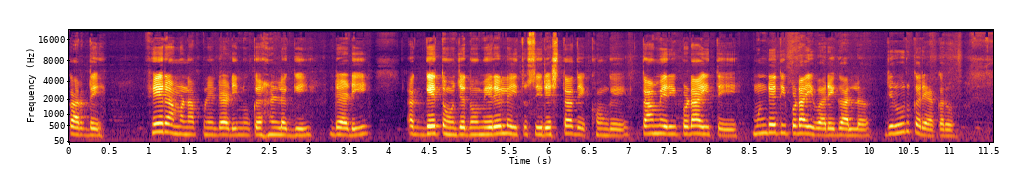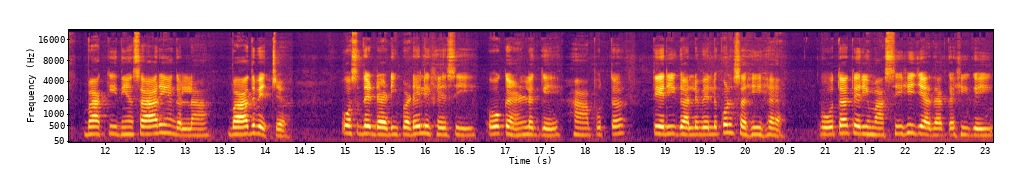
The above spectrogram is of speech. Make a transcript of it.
ਕਰਦੇ ਫਿਰ ਅਮਨ ਆਪਣੇ ਡੈਡੀ ਨੂੰ ਕਹਿਣ ਲੱਗੀ, ਡੈਡੀ, ਅੱਗੇ ਤੋਂ ਜਦੋਂ ਮੇਰੇ ਲਈ ਤੁਸੀਂ ਰਿਸ਼ਤਾ ਦੇਖੋਗੇ ਤਾਂ ਮੇਰੀ ਪੜ੍ਹਾਈ ਤੇ ਮੁੰਡੇ ਦੀ ਪੜ੍ਹਾਈ ਬਾਰੇ ਗੱਲ ਜ਼ਰੂਰ ਕਰਿਆ ਕਰੋ। ਬਾਕੀ ਦੀਆਂ ਸਾਰੀਆਂ ਗੱਲਾਂ ਬਾਅਦ ਵਿੱਚ। ਉਸ ਦੇ ਡੈਡੀ ਪੜ੍ਹੇ ਲਿਖੇ ਸੀ। ਉਹ ਕਹਿਣ ਲੱਗੇ, ਹਾਂ ਪੁੱਤ, ਤੇਰੀ ਗੱਲ ਬਿਲਕੁਲ ਸਹੀ ਹੈ। ਉਹ ਤਾਂ ਤੇਰੀ ਮਾਸੀ ਹੀ ਜ਼ਿਆਦਾ ਕਹੀ ਗਈ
